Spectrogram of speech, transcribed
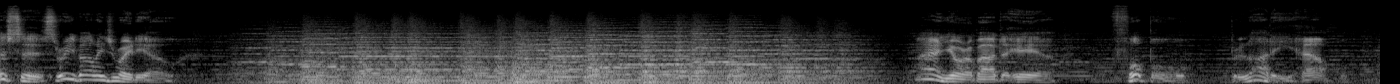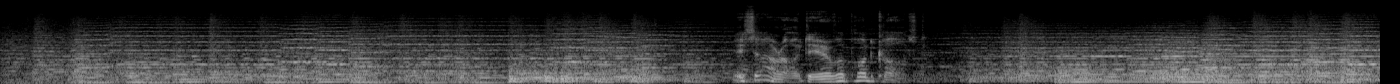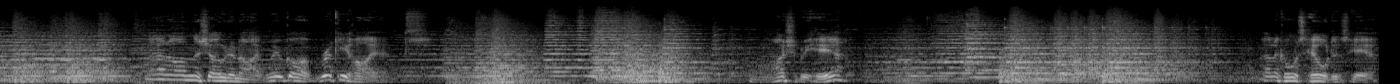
This is Three Valleys Radio. And you're about to hear football bloody hell. It's our idea of a podcast. On the show tonight, we've got Ricky Hyatt. Oh, I should be here. And of course, Hilda's here.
